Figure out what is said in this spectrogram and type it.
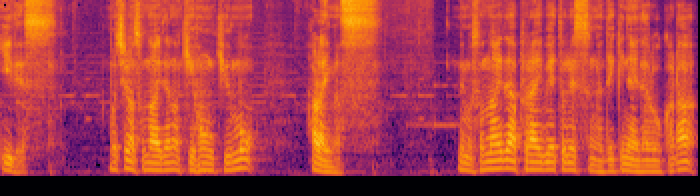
いいです。もちろんその間の基本給も払います。でもその間はプライベートレッスンができないだろうから、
